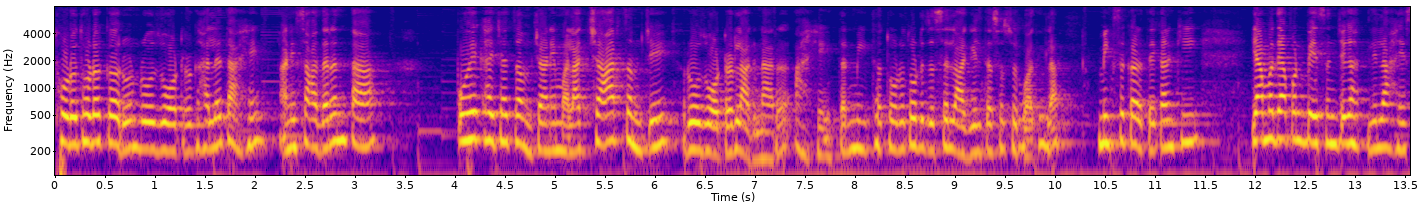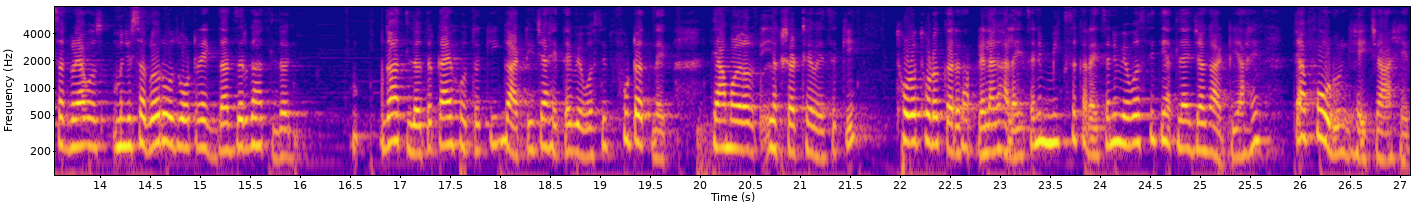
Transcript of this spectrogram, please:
थोडं थोडं करून रोज वॉटर घालत आहे. आणि साधारणतः पोहे खायच्या चमच्याने मला चार चमचे रोज वॉटर लागणार आहे. तर मी इथं थोडं थोडं जसं लागेल तसं सुरुवातीला मिक्स करते. कारण की यामध्ये आपण बेसन जे घातलेलं आहे सगळ्या वस म्हणजे सगळं रोज वॉटर एकदाच जर घातलं घातलं तर काय होतं की गाठी ज्या आहेत त्या व्यवस्थित फुटत नाहीत. त्यामुळं लक्षात ठेवायचं की थोडं थोडं करत आपल्याला घालायचं आणि मिक्स करायचं आणि व्यवस्थित यातल्या ज्या गाठी आहेत त्या फोडून घ्यायच्या आहेत.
